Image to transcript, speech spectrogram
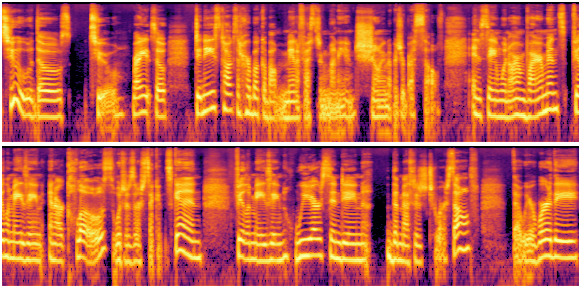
to those two, right? So Denise talks in her book about manifesting money and showing up as your best self and saying when our environments feel amazing and our clothes, which is our second skin, feel amazing, we are sending the message to ourselves that we are worthy,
